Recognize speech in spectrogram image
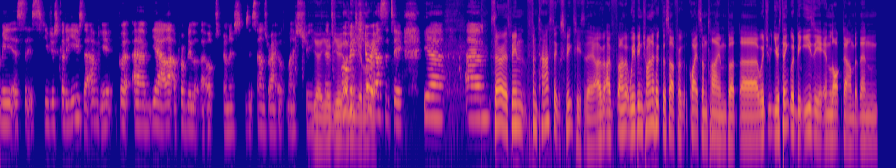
I mean, it's, it's you've just got to use that, haven't you? But um, yeah, I'll probably look that up to be honest, because it sounds right up my street. Yeah, you, you I think curiosity. Yeah. Um, Sarah, it's been fantastic to speak to you today. I've, I've, I've, we've been trying to hook this up for quite some time, but uh, which you think would be easy in lockdown, but then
